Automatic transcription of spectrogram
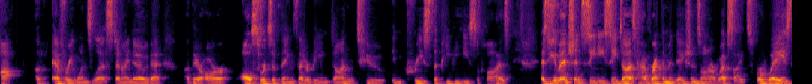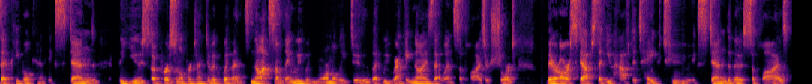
top of everyone's list. And I know that uh, there are all sorts of things that are being done to increase the PPE supplies. As you mentioned, CDC does have recommendations on our websites for ways that people can extend the use of personal protective equipment. It's not something we would normally do, but we recognize that when supplies are short, there are steps that you have to take to extend those supplies.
